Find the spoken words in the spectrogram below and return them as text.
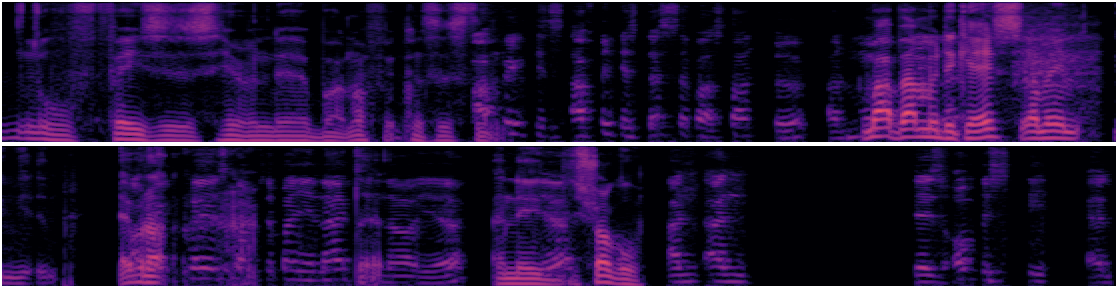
Little phases here and there, but nothing consistent. I think it's I think it's less about Sancho and Might be the case. I mean, United. everyone, players come to Man United now, yeah, and they Yeah. struggle. and and there's obviously a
